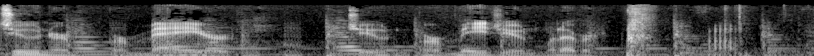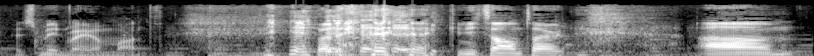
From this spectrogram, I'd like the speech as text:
June or, or May or June or May June whatever. Um, I just made my own month. But can you tell I'm tired? Um,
